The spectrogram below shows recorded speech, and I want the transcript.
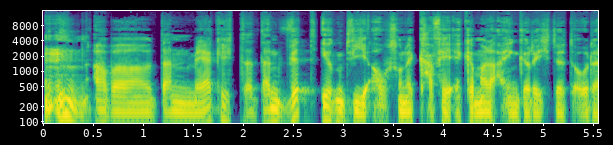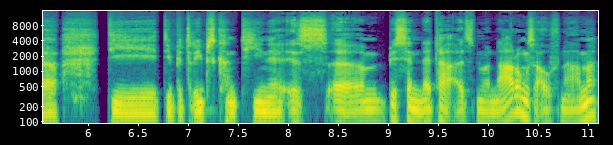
Aber dann merke ich, dann wird irgendwie auch so eine Kaffeeecke mal eingerichtet oder die, die Betriebskantine ist äh, ein bisschen netter als nur Nahrungsaufnahme.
